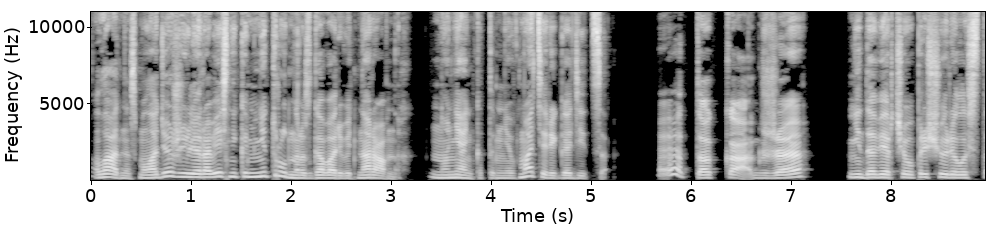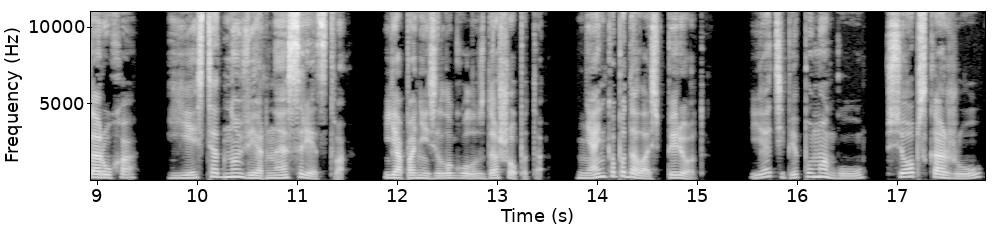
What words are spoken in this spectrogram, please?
Ладно, с молодежью или ровесниками нетрудно разговаривать на равных, но нянька-то мне в матери годится. «Это как же?» — недоверчиво прищурилась старуха. «Есть одно верное средство». Я понизила голос до шепота. Нянька подалась вперед. «Я тебе помогу, все обскажу,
